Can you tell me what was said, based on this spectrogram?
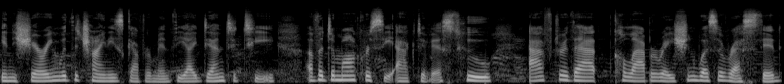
in sharing with the Chinese government the identity of a democracy activist who, after that collaboration, was arrested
